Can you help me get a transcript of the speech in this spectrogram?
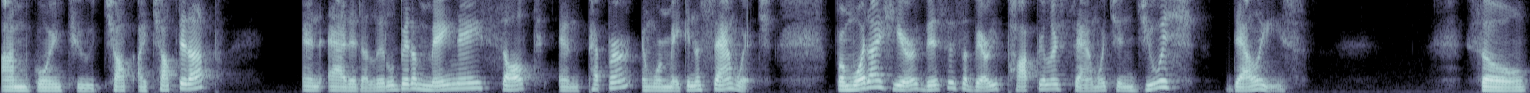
I'm going to chop, I chopped it up and added a little bit of mayonnaise, salt, and pepper, and we're making a sandwich. From what I hear, this is a very popular sandwich in Jewish delis. So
